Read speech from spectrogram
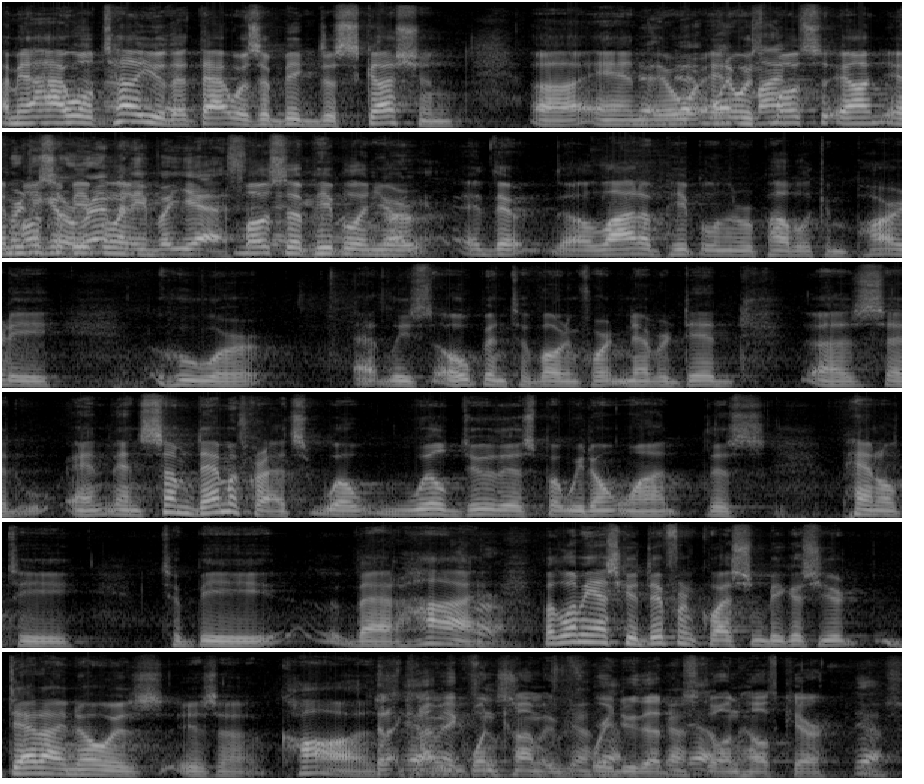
I mean, I will tell you that that was a big discussion, uh, and there were, and it wasn't most, uh, and most of the people, remedy, in, but yes, most of the people in your, there, a lot of people in the Republican Party who were at least open to voting for it never did, uh, said, and, and some Democrats, well, we'll do this, but we don't want this penalty to be that high. But let me ask you a different question because your debt, I know, is, is a cause. Can I, can I make one comment before you do that, yeah. still on healthcare? Yes.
